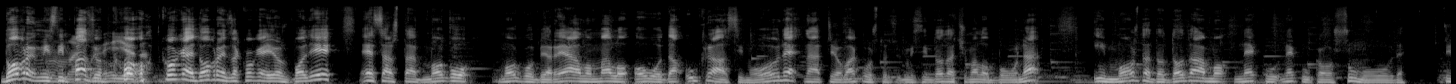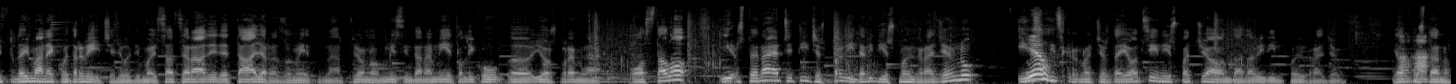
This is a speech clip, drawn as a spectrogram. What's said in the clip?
Dobro je, mislim, pazi, od, koga je dobro i za koga je još bolje. E sad šta mogu, mogu bi realno malo ovo da ukrasimo ovdje. Znači ovako što, mislim, dodat ću malo bona. I možda da dodamo neku, neku kao šumu ovdje. Čisto da ima neko drveće, ljudi moji. Sad se radi detalja, razumijete. Znači, ono, mislim da nam nije toliko uh, još vremena ostalo. I što je najjače, ti ćeš prvi da vidiš moju građevnu. Jel? Iskreno ćeš da je ocijeniš pa ću ja onda da vidim tvoju građanu. Jel pošteno?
